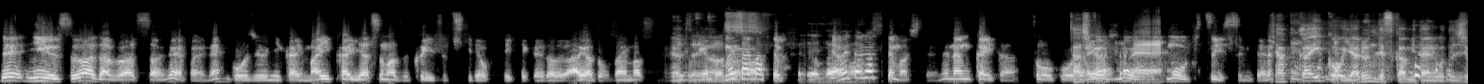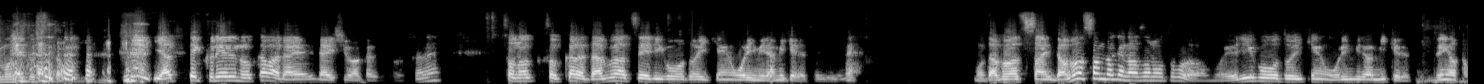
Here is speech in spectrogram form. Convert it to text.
で、ニュースはダブアツさんがやっぱりね、52回毎回休まずクイズ付きで送ってきてくれたのでありがとうございます。ありがとうございやます。めたがって、やめたがってましたよね。何回か投稿で。確かにもう、もう、もうきついっすみたいな。100回以降やるんですかみたいなこと自問自答してたもんね。やってくれるのかは来来週わかるってことですかね。その、そこからダブアツエリゴードイケンオリミラミケレというね。もうダブアツさん、ダブアツさんだけ謎の男だわ。もうエリゴードイケンオリミラミケレって全員あった。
